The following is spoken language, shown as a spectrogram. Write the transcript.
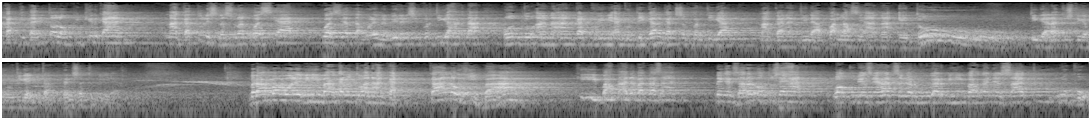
angkat kita ini tolong pikirkan. Maka tulislah surat wasiat. Wasiat tak boleh lebih dari sepertiga harta. Untuk anak angkatku ini aku tinggalkan sepertiga. Maka nanti dapatlah si anak itu 333 juta dari satu miliar. Berapa boleh dihibahkan untuk anak angkat? Kalau hibah, hibah tak ada batasan. Dengan syarat waktu sehat. Waktu dia sehat, segar bugar dihibahkannya satu ruko.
